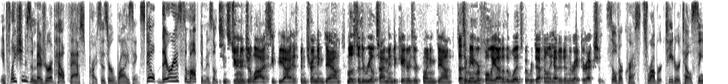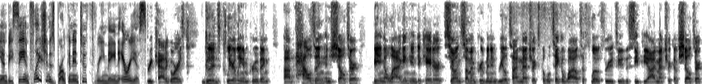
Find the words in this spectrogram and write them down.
Inflation is a measure of how fast prices are rising. Still, there is some optimism. Since June or July, CPI has been trending down. Most of the real time indicators are pointing down. Doesn't mean we're fully out of the woods, but we're definitely headed in the right direction. Silvercrest's Robert Teeter tells CNBC inflation is broken into three main areas. Three categories goods clearly improving, um, housing and shelter being a lagging indicator, showing some improvement in real time metrics, but will take a while to flow through to the CPI metric of shelter.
